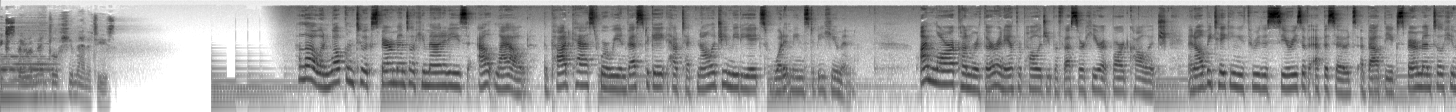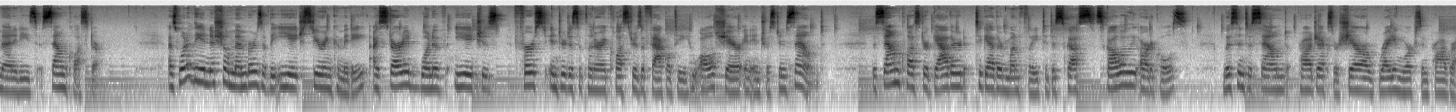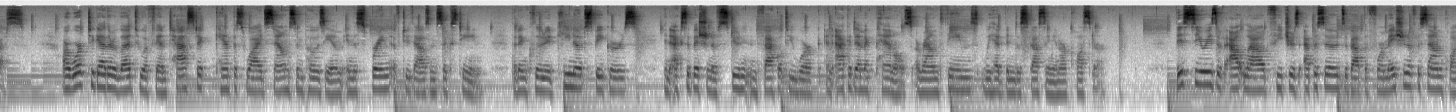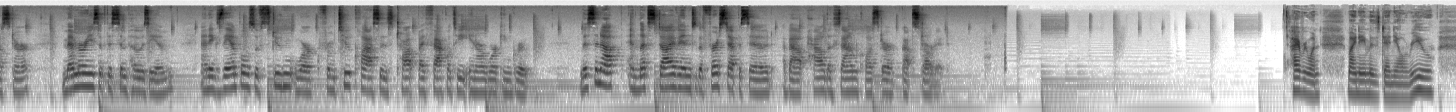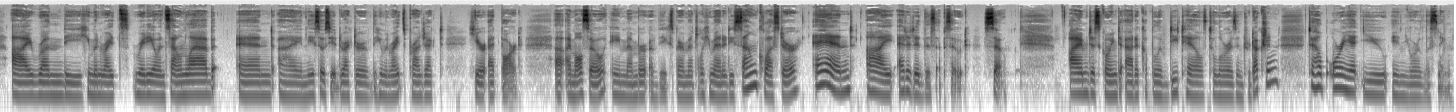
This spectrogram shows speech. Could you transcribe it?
Experimental Humanities. Hello, and welcome to Experimental Humanities Out Loud, the podcast where we investigate how technology mediates what it means to be human. I'm Laura Kunreuther, an anthropology professor here at Bard College, and I'll be taking you through this series of episodes about the Experimental Humanities Sound Cluster. As one of the initial members of the EH Steering Committee, I started one of EH's first interdisciplinary clusters of faculty who all share an interest in sound. The Sound Cluster gathered together monthly to discuss scholarly articles, listen to sound projects, or share our writing works in progress. Our work together led to a fantastic campus wide sound symposium in the spring of 2016 that included keynote speakers, an exhibition of student and faculty work, and academic panels around themes we had been discussing in our cluster. This series of Out Loud features episodes about the formation of the sound cluster, memories of the symposium, and examples of student work from two classes taught by faculty in our working group. Listen up and let's dive into the first episode about how the sound cluster got started. Hi, everyone. My name is Danielle Riou. I run the Human Rights Radio and Sound Lab, and I am the Associate Director of the Human Rights Project here at BARD. Uh, I'm also a member of the Experimental Humanities Sound Cluster, and I edited this episode. So, I'm just going to add a couple of details to Laura's introduction to help orient you in your listening.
